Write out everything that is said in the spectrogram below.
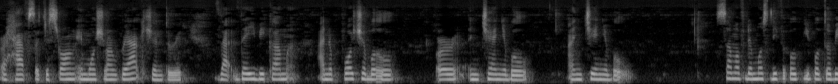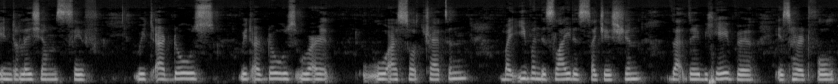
or have such a strong emotional reaction to it that they become unapproachable or unchangeable unchangeable some of the most difficult people to be in relationship with are those with are those who are who are so threatened by even the slightest suggestion that their behavior is hurtful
